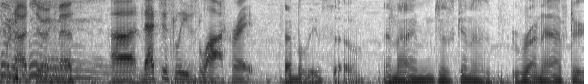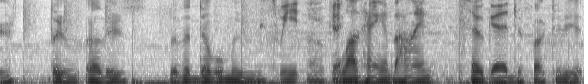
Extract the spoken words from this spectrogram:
we're not doing this. Uh, that just leaves Locke, right? I believe so. And I'm just gonna run after the others with a double move. Sweet. Okay. Love hanging behind. So good. You fucked, idiot.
